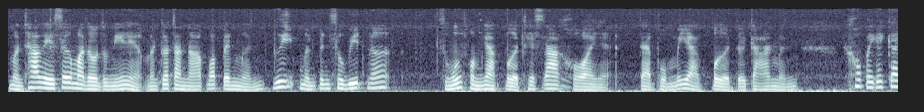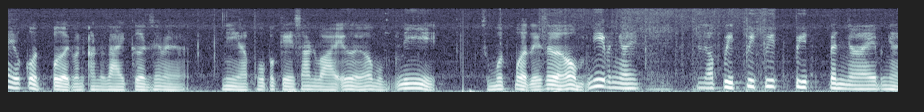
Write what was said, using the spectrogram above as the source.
เหมือนถ้าเลเซอร์มาโดนตรงนี้เนี่ย มันก็จะนับว่าเป็นเหมือน เฮ้ย เหมือนเป็นสวิตช์นะ สมมุติผมอยากเปิดเทสลาคอยเนี่ย แต่ผมไม่อยากเปิดโดยการเหมือน เข้าไปใกล้ๆแล้วกดเปิดมันอันตรายเกินใช่ไหมนี่ครับ propagation wire ครับผม นี่สมมติเปิดเลเซอร์ครับผม นี่เป็นไง แล้วปิดปิดปิดปิดเป็นไง เป็นไง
